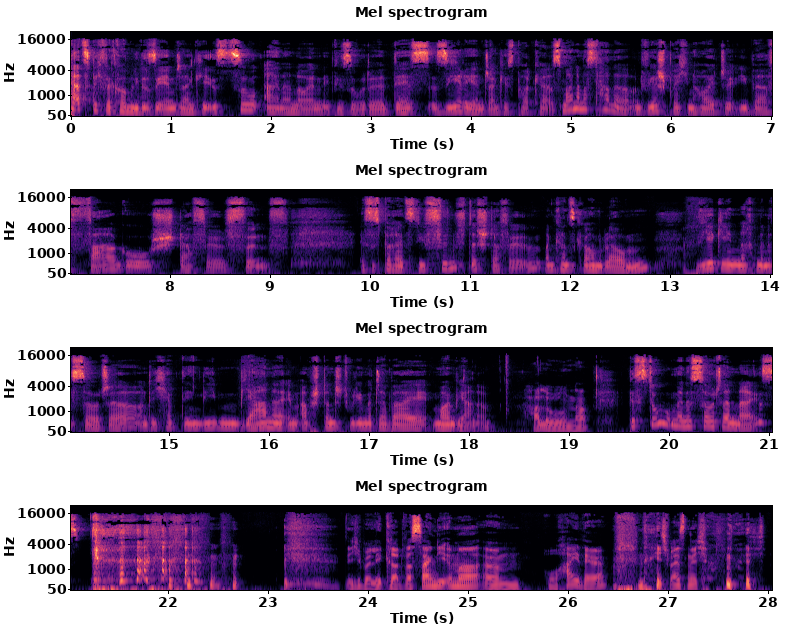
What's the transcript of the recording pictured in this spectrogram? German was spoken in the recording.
Herzlich willkommen, liebe Serienjunkies, zu einer neuen Episode des Serienjunkies Podcasts. Mein Name ist Hanne und wir sprechen heute über Fargo Staffel 5. Es ist bereits die fünfte Staffel, man kann es kaum glauben. Wir gehen nach Minnesota und ich habe den lieben Bjane im Abstandsstudio mit dabei. Moin Bjane. Hallo, na? Bist du Minnesota nice? ich überlege gerade, was sagen die immer? Ähm, oh, hi there. ich weiß nicht.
